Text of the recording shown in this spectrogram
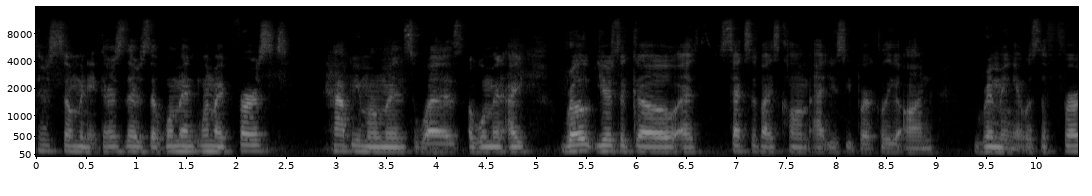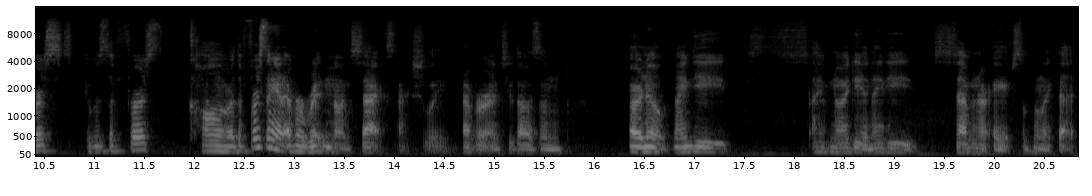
there's so many. There's there's a woman. One of my first happy moments was a woman I wrote years ago a sex advice column at UC Berkeley on rimming. It was the first. It was the first column or the first thing I'd ever written on sex actually ever in 2000 or no 90 I have no idea 97 or 8 something like that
